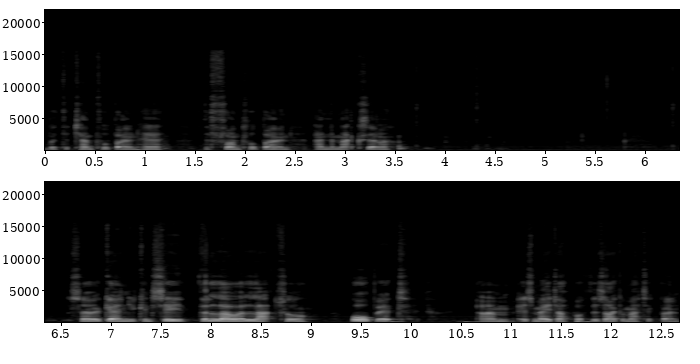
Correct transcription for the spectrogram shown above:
with the temporal bone here, the frontal bone and the maxilla. So again you can see the lower lateral orbit um, is made up of the zygomatic bone.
